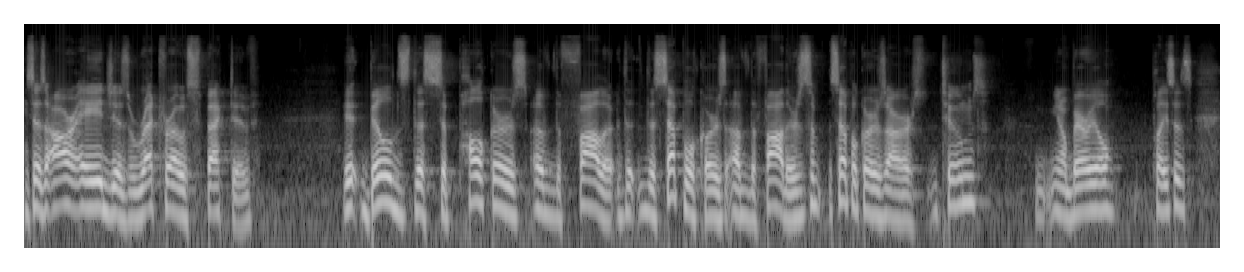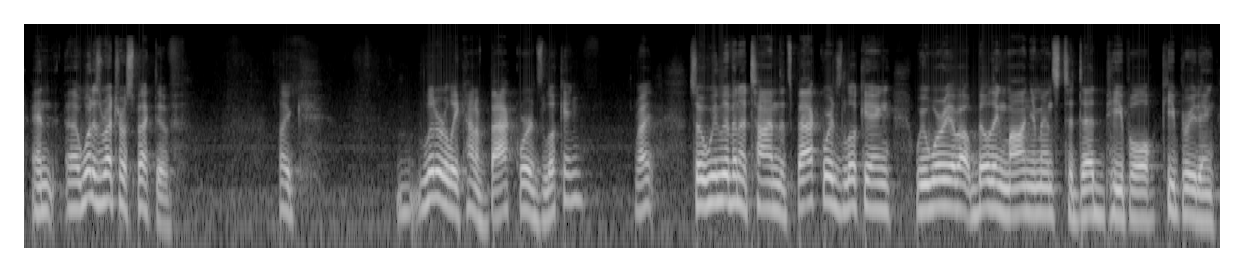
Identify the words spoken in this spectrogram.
He says, Our age is retrospective. It builds the sepulchres of the father, the, the sepulchres of the fathers. Sepulchres are tombs, you know, burial places. And uh, what is retrospective? Like literally kind of backwards looking, right? So we live in a time that's backwards looking. We worry about building monuments to dead people. Keep reading.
